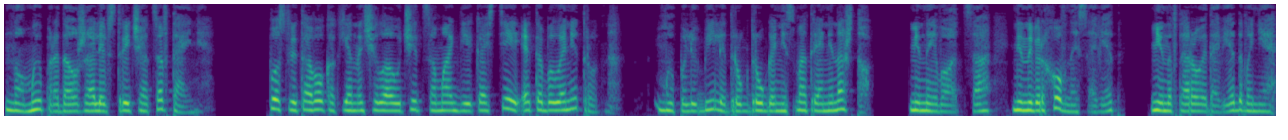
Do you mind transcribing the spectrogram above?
но мы продолжали встречаться в тайне. После того, как я начала учиться магии костей, это было нетрудно. Мы полюбили друг друга, несмотря ни на что. Ни на его отца, ни на Верховный Совет, ни на второе доведывание.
